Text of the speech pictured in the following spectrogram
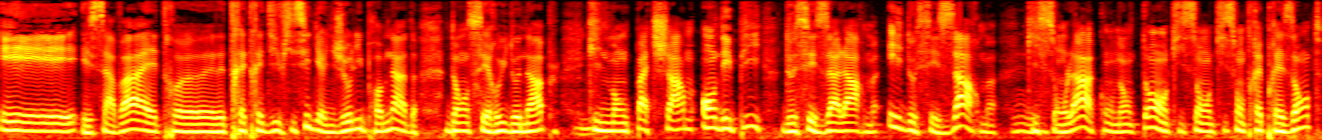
Et, et, ça va être euh, très très difficile. Il y a une jolie promenade dans ces rues de Naples mm. qui ne manque pas de charme en dépit de ces alarmes et de ces armes mm. qui sont là, qu'on entend, qui sont, qui sont très présentes.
